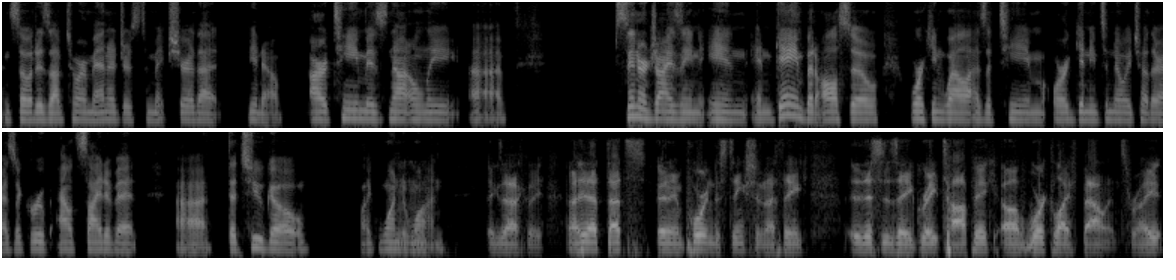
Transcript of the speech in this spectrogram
and so it is up to our managers to make sure that you know our team is not only uh, synergizing in in game but also working well as a team or getting to know each other as a group outside of it uh, the two go like one to Mhm. one Exactly. And I think that that's an important distinction. I think this is a great topic of work-life balance, right?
